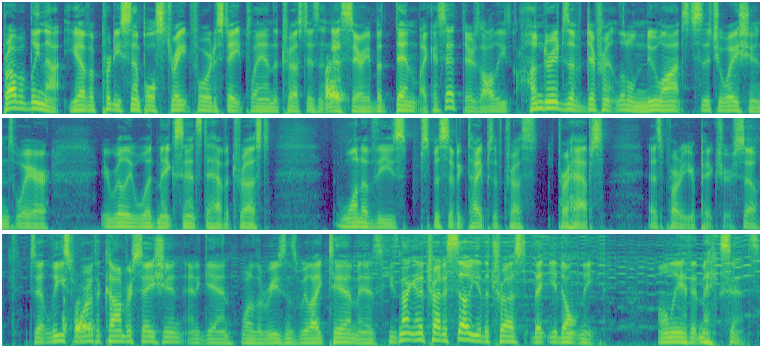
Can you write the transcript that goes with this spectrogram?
probably not. You have a pretty simple, straightforward estate plan. The trust isn't right. necessary. But then, like I said, there's all these hundreds of different little nuanced situations where it really would make sense to have a trust. One of these specific types of trust, perhaps as part of your picture. So it's at least worth a conversation. And again, one of the reasons we like Tim is he's not going to try to sell you the trust that you don't need, only if it makes sense.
